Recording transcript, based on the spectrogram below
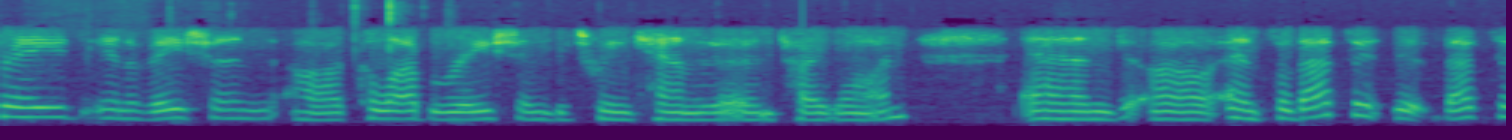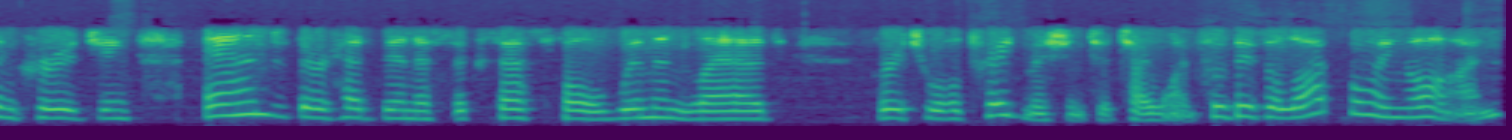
trade, innovation, uh, collaboration between Canada and Taiwan. and uh, and so that's that's encouraging. And there had been a successful women-led virtual trade mission to Taiwan. So there's a lot going on,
